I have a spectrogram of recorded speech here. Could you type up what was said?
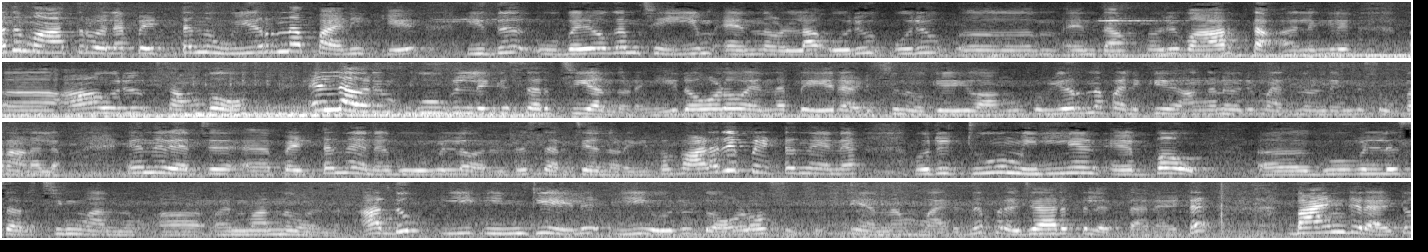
അത് മാത്രമല്ല പെട്ടെന്ന് ഉയർന്ന പനിക്ക് ഇത് ഉപയോഗം ചെയ്യും എന്നുള്ള ഒരു ഒരു എന്താ ഒരു വാർത്ത അല്ലെങ്കിൽ ആ ഒരു സംഭവം എല്ലാവരും ഗൂഗിളിലേക്ക് സെർച്ച് ചെയ്യാൻ തുടങ്ങി. ഡോളോ എന്ന പേര് അടിച്ചു നോക്കിയോ അങ്ങ് ഉയർന്ന പനിക്ക് അങ്ങനെ ഒരു മരുന്നുണ്ടെങ്കിൽ സൂപ്പറാണല്ലോ എന്ന് വിചാരിച്ച് പെട്ടെന്ന് തന്നെ ഗൂഗിളിൽ ഓരോരുത്തർ സെർച്ച് ചെയ്യാൻ തുടങ്ങി. ഇപ്പൊ വളരെ പെട്ടെന്ന് തന്നെ ഒരു ടു മില്യൺ എബവ് ഗൂഗിളിൽ സെർച്ചിങ് വന്നു വന്നു വന്നു അതും ഈ ഇന്ത്യയിൽ ഈ ഒരു ഡോളോ സിക്സ് ഫിഫ്റ്റി എന്ന മരുന്ന് പ്രചാരത്തിലെത്താനായിട്ട് ഭയങ്കരമായിട്ട്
